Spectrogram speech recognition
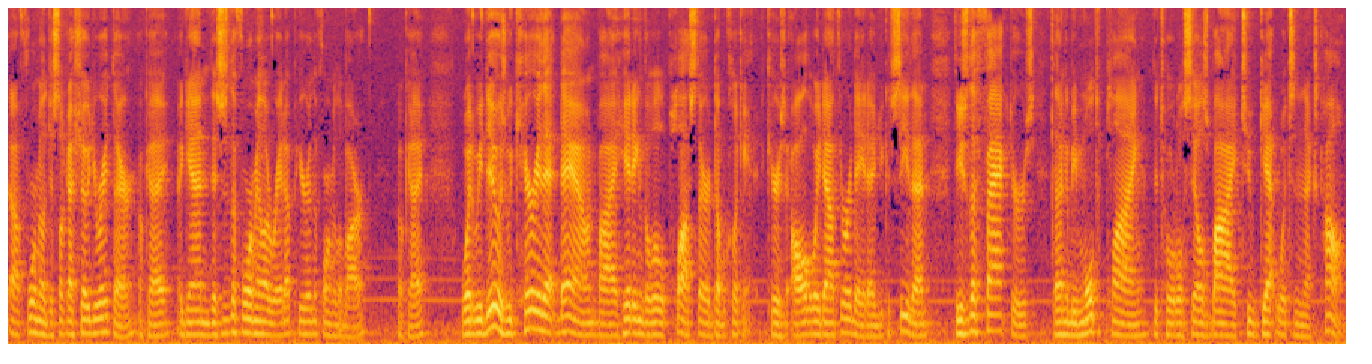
uh, formula, just like I showed you right there, okay? Again, this is the formula right up here in the formula bar, okay? What we do is we carry that down by hitting the little plus there, double clicking it. Carries it all the way down through our data, and you can see then these are the factors that I'm going to be multiplying the total sales by to get what's in the next column.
